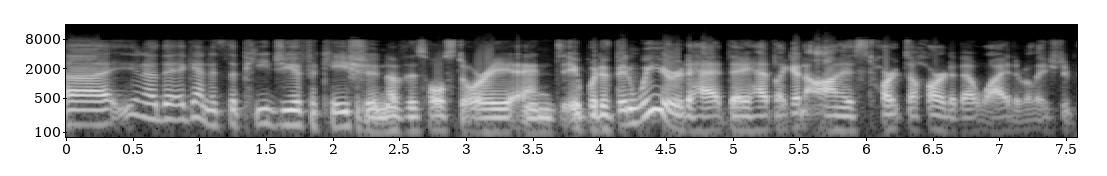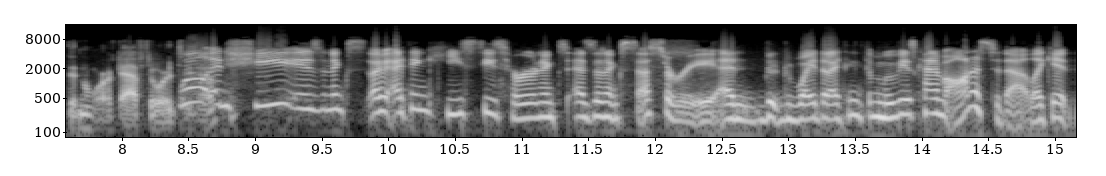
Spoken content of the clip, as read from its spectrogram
uh, you know, they, again, it's the PGification of this whole story, and it would have been weird had they had like an honest heart to heart about why the relationship didn't work afterwards. you Well, know? and she is an. Ex- I, mean, I think he sees her an ex- as an accessory, and the, the way that I think the movie is kind of honest to that. Like it,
